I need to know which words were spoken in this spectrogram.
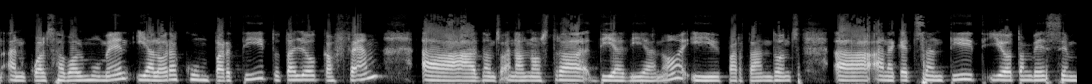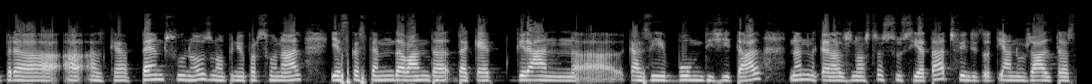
en qualsevol moment i alhora compartir tot allò que fem eh, doncs, en el nostre dia a dia. No? I per tant, doncs, eh, en aquest sentit, jo també sempre eh, el que penso no? és una opinió personal i és que estem davant d'aquest gran eh, quasi boom digital no? en què les nostres societats, fins i tot ja nosaltres,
